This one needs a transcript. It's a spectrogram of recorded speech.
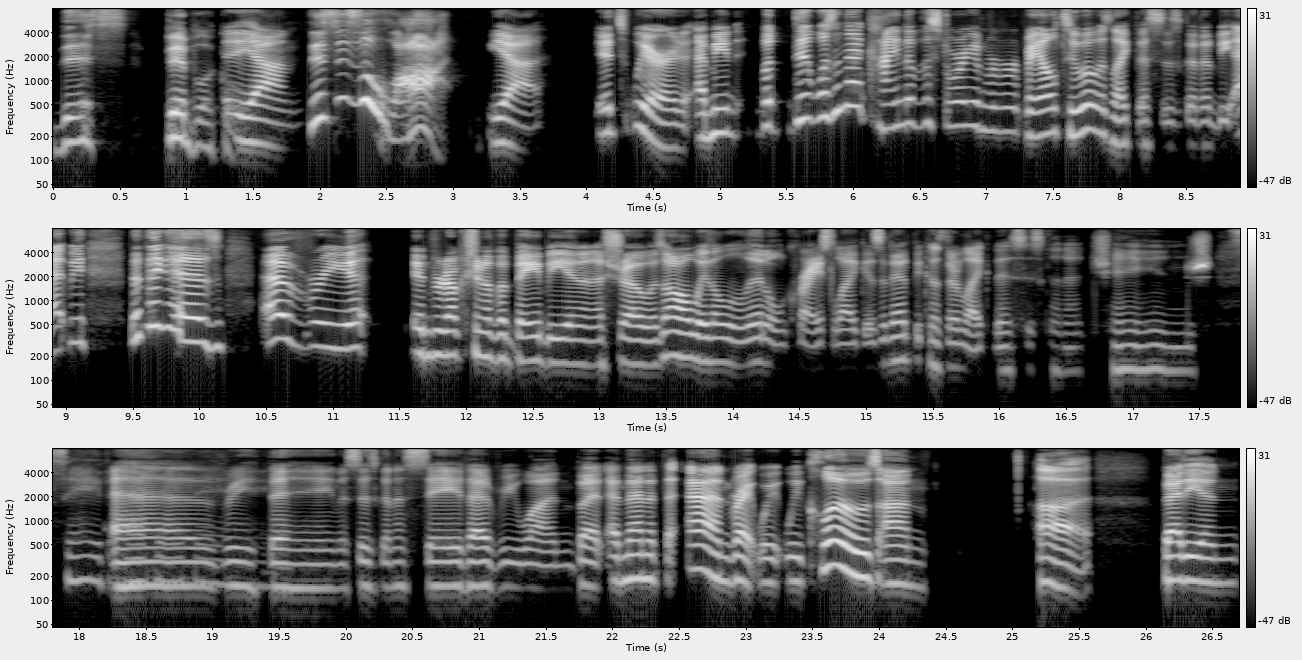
this biblical. Yeah. This is a lot. Yeah. It's weird. I mean, but th- wasn't that kind of the story in Riverdale too? It was like this is going to be. I mean, the thing is, every introduction of a baby in a show is always a little Christ-like, isn't it? Because they're like, this is going to change Save everything. This is going to save everyone. But and then at the end, right, we we close on uh Betty and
